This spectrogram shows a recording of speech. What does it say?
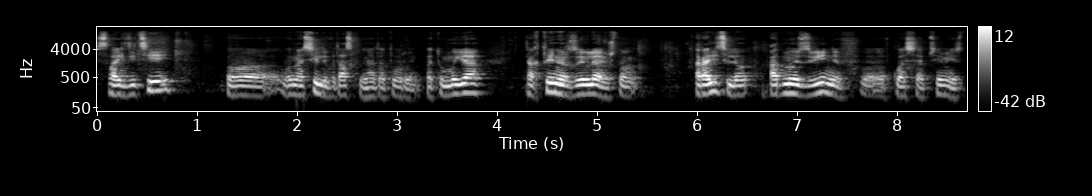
своих детей э, выносили, вытаскивали на этот уровень. Поэтому я, как тренер, заявляю, что родители одно из звеньев э, в классе оптимист.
